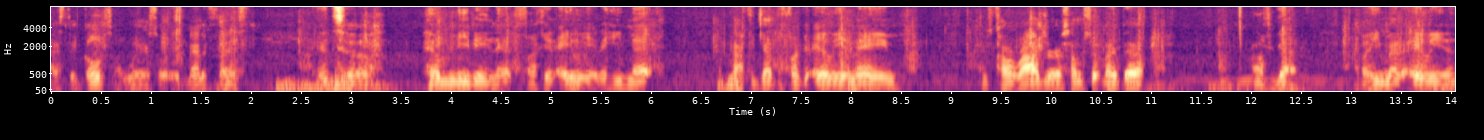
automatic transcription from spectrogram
has to go somewhere, so it manifests into him meeting that fucking alien that he met. And I forgot the fucking alien name. It's called Roger or some shit like that. I forgot. But he met an alien,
